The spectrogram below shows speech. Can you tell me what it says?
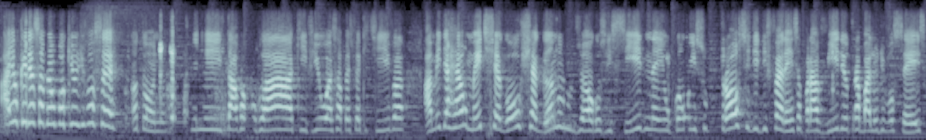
Aí eu queria saber um pouquinho de você, Antônio, que estava por lá, que viu essa perspectiva. A mídia realmente chegou chegando nos Jogos de Sydney, o quão isso trouxe de diferença para a vida e o trabalho de vocês.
